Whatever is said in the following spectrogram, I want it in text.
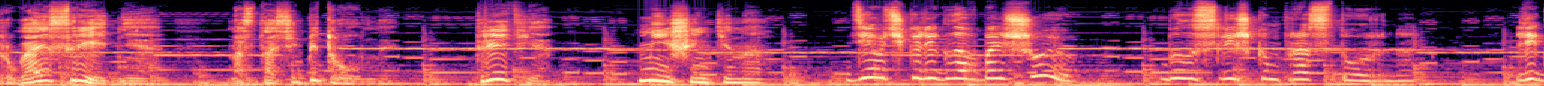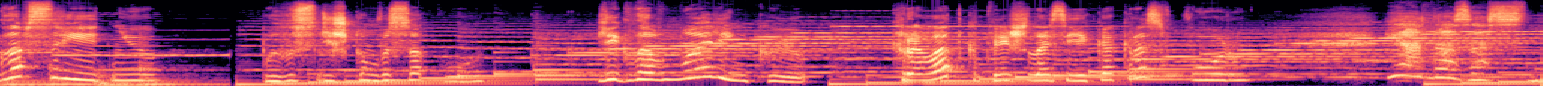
другая средняя Настасьи Петровны, третья Мишенькина. Девочка легла в большую, было слишком просторно. Легла в среднюю, было слишком высоко. Легла в маленькую, кроватка пришлась ей как раз в пору, и она заснула.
